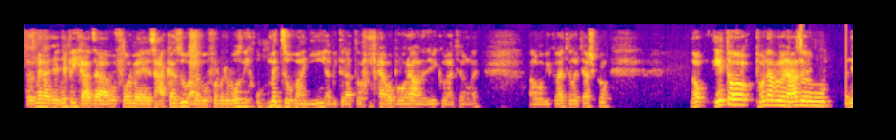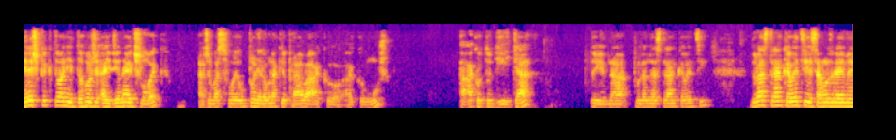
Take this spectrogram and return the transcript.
tá zmena ne, neprichádza vo forme zákazu, ale vo forme rôznych obmedzovaní, aby teda to právo bolo reálne nevykonateľné alebo vykonateľne ťažko. No, je to podľa môjho názoru nerešpektovanie toho, že aj žena je človek a že má svoje úplne rovnaké práva ako, ako muž a ako to dieťa. To je jedna podľa mňa stránka veci. Druhá stránka veci je samozrejme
